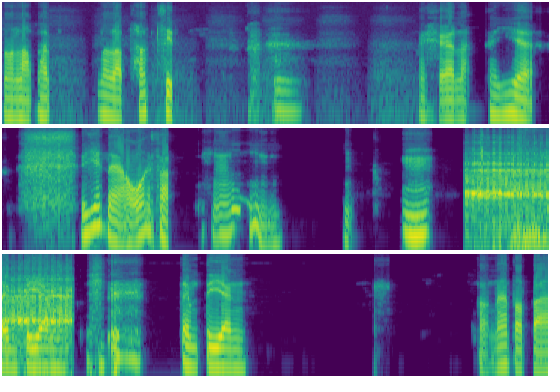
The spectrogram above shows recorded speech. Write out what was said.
นอนหลับครับนอนหลับทักสิทธิ์ไม่แค้นละไอ้เหี้ย ไอ้เหี้ยหนาวไอ้สัตว์อืมอืมเต็มเตียง เต็มเตียง ต่อหน้าต่อตา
